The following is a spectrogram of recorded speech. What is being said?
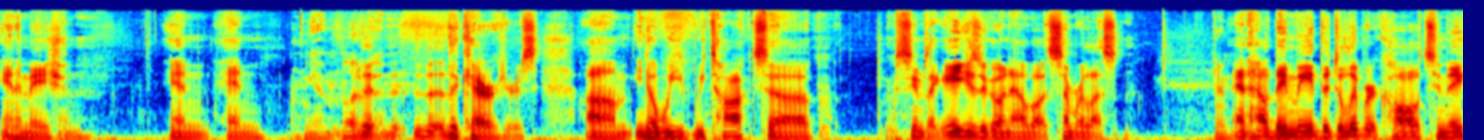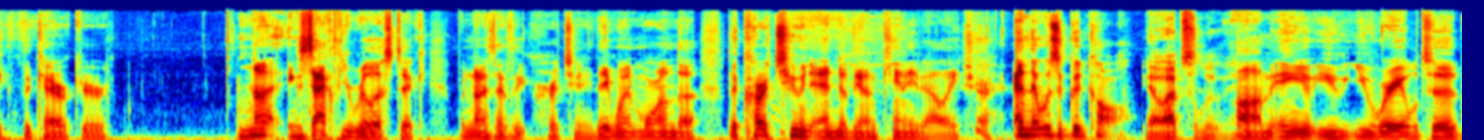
animation and, and Yeah, a the, bit. the, the characters. Um, you know, we, we talked, uh, seems like ages ago now about Summer Lesson. And how they made the deliberate call to make the character not exactly realistic, but not exactly cartoony. They went more on the, the cartoon end of the uncanny valley, Sure. and that was a good call. Yeah, oh, absolutely. Um, and you, you you were able to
